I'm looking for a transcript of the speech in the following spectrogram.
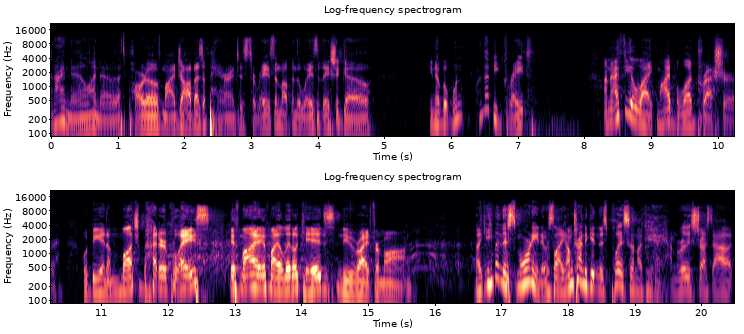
And I know, I know, that's part of my job as a parent is to raise them up in the ways that they should go. You know, but wouldn't, wouldn't that be great? I mean, I feel like my blood pressure would be in a much better place if my if my little kids knew right from wrong. Like even this morning, it was like I'm trying to get in this place. I'm like, okay, I'm really stressed out.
